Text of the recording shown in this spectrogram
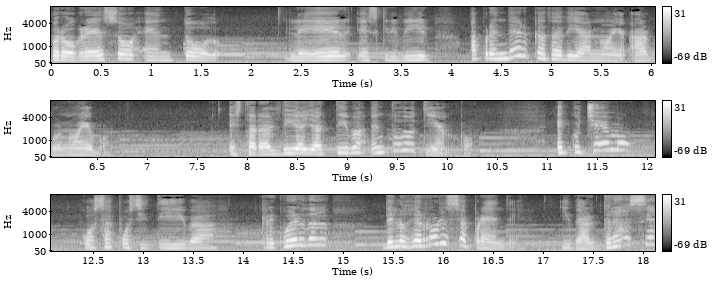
progreso en todo. Leer, escribir, aprender cada día algo nuevo. Estar al día y activa en todo tiempo. Escuchemos cosas positivas. Recuerda, de los errores se aprende y dar gracias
